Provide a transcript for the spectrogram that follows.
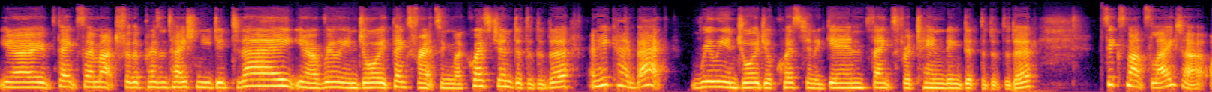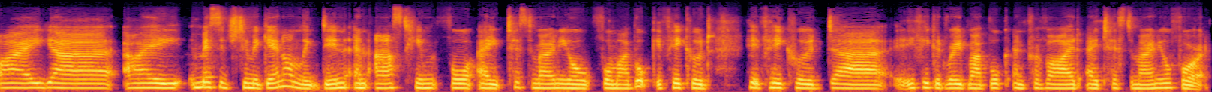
you know, thanks so much for the presentation you did today. You know, I really enjoyed, thanks for answering my question. Da, da, da, da. And he came back, really enjoyed your question again. Thanks for attending. Da, da, da, da, da six months later, I uh, I messaged him again on LinkedIn and asked him for a testimonial for my book. If he could, if he could, uh, if he could read my book and provide a testimonial for it.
